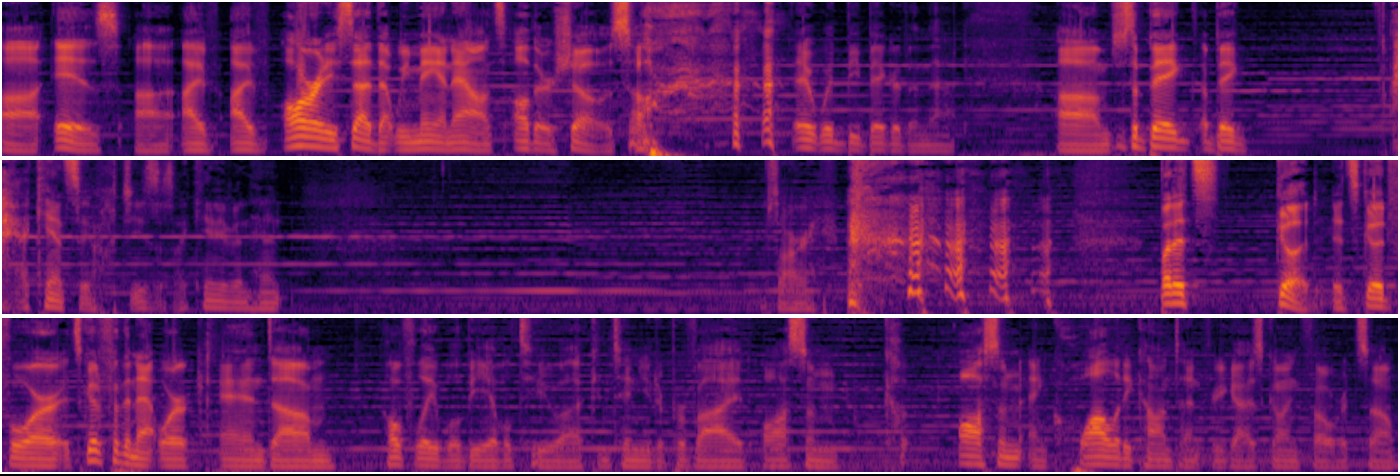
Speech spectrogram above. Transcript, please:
uh, is, uh, I've I've already said that we may announce other shows, so it would be bigger than that. Um, just a big a big. I, can't say. Oh, Jesus, I can't even hint. I'm sorry, but it's good. It's good for it's good for the network, and um, hopefully we'll be able to uh, continue to provide awesome, awesome and quality content for you guys going forward. So,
